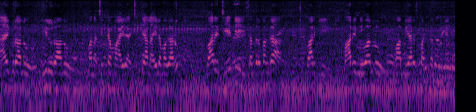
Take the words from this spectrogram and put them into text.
నాయకురాలు ధీరురాలు మన చిట్టమ్మ ఐల చిట్యాల ఐలమ్మ గారు. వారి జయంతి సందర్భంగా వారికి భారీ నివాళులు మా బీఆర్ఎస్ పార్టీ తరఫున మేము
